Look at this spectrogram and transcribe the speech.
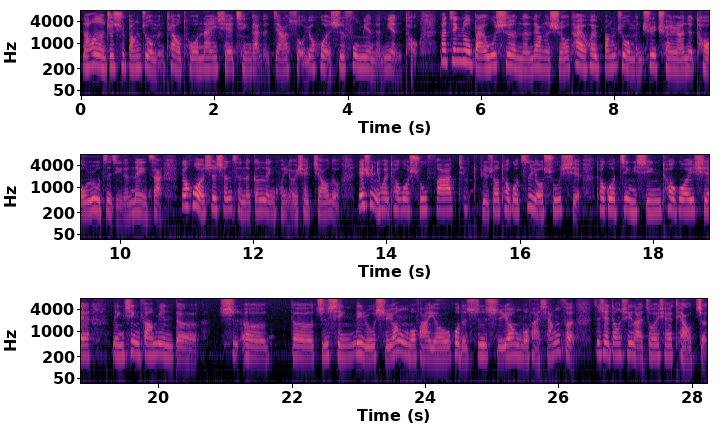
然后呢，就去帮助我们跳脱那一些情感的枷锁，又或者是负面的念头。那进入白巫师的能量的时候，它也会帮助我们去全然的投入自己的内在，又或者是深层的跟灵魂有一些交流。也许你会透过抒发，比如说透过自由书写，透过静心，透过一些灵性方面的，是呃。的执行，例如使用魔法油，或者是使用魔法香粉这些东西来做一些调整，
